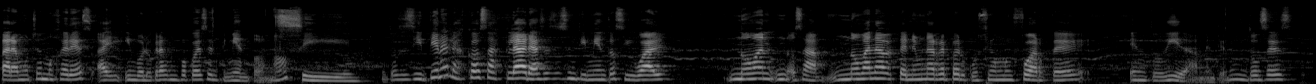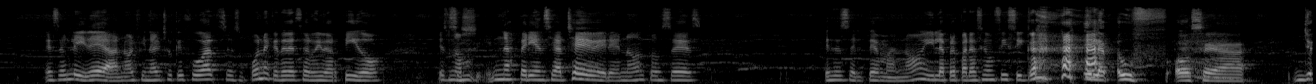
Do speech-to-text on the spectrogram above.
para muchas mujeres hay involucra un poco de sentimiento, ¿no? Sí. Entonces, si tienes las cosas claras, esos sentimientos igual no van, o sea, no van a tener una repercusión muy fuerte en tu vida, ¿me entiendes? Entonces, esa es la idea, ¿no? Al final, choque y fuga se supone que debe ser divertido, es una, Sí, sí. una experiencia chévere, ¿no? Entonces, ese es el tema, ¿no? Y la preparación física. Y la- uf, o sea, yo,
